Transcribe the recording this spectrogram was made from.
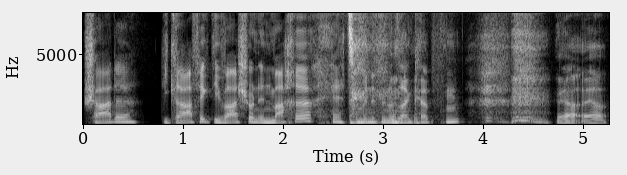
Schade. Die Grafik, die war schon in Mache, zumindest in unseren Köpfen. Ja, ja.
